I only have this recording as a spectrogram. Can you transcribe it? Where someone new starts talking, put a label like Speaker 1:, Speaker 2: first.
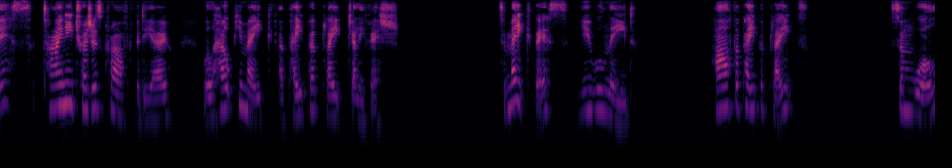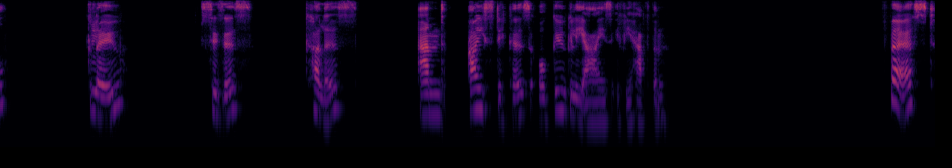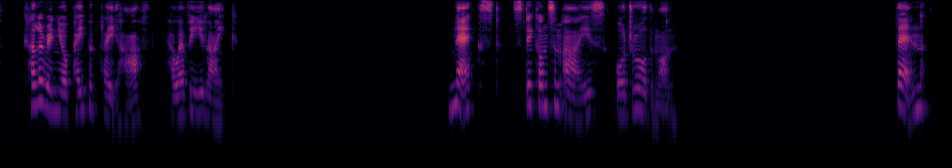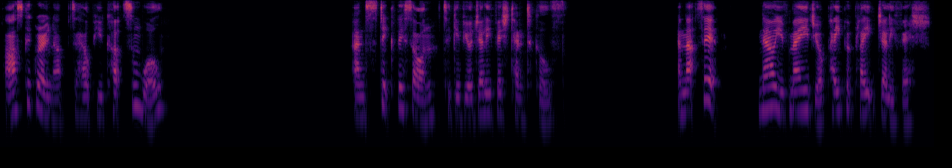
Speaker 1: This Tiny Treasures Craft video will help you make a paper plate jellyfish. To make this you will need half a paper plate, some wool, glue, scissors, colours and eye stickers or googly eyes if you have them. First, colour in your paper plate half however you like. Next, stick on some eyes or draw them on. Then ask a grown-up to help you cut some wool and stick this on to give your jellyfish tentacles. And that's it. Now you've made your paper plate jellyfish.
